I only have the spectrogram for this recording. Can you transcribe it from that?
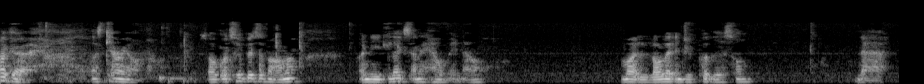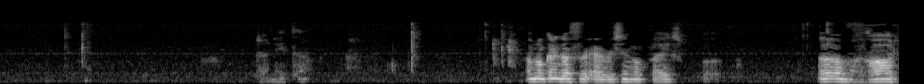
Okay, let's carry on. So I've got two bits of armor. I need legs and a helmet now. I might loll it and just put this on. Nah. Don't need that. I'm not gonna go through every single place, but... Oh my god.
